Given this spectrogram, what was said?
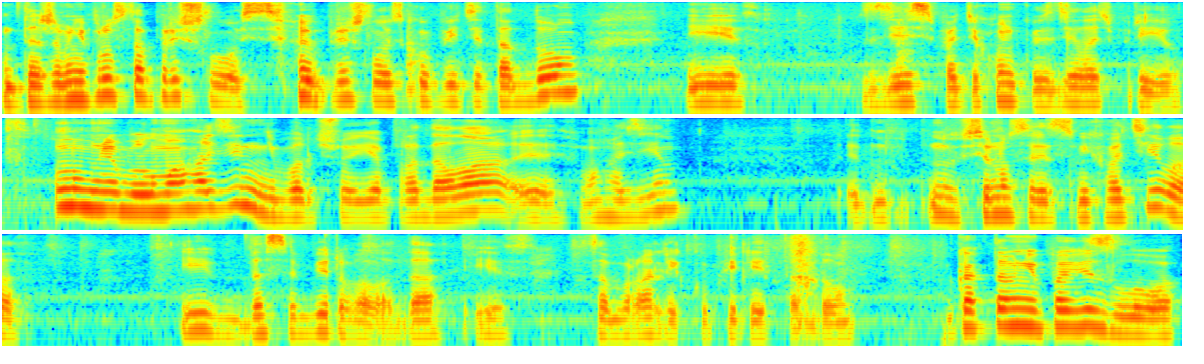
даже мне просто пришлось, пришлось купить этот дом и Здесь потихоньку сделать приют. Ну, у меня был магазин небольшой, я продала э, магазин, Э, ну, все равно средств не хватило, и дособировала, да, и собрали, купили этот дом. Как-то мне повезло,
